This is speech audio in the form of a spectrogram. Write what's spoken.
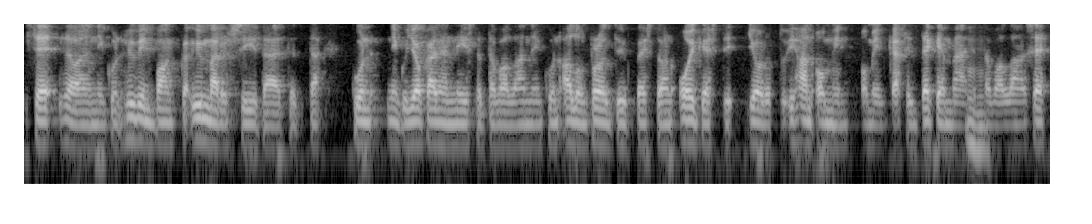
se sellainen niin kuin hyvin vankka ymmärrys siitä, että, että kun niin kuin jokainen niistä tavallaan niin kuin alun prototyyppeistä on oikeasti jouduttu ihan omin, omin käsin tekemään, mm-hmm. niin tavallaan se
